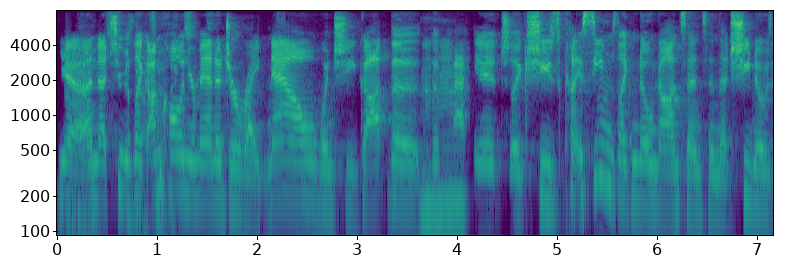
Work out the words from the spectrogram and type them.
Yeah, and that she was like, "I'm calling things. your manager right now." When she got the the Mhm. package, like she's kind of seems like no nonsense, and that she knows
